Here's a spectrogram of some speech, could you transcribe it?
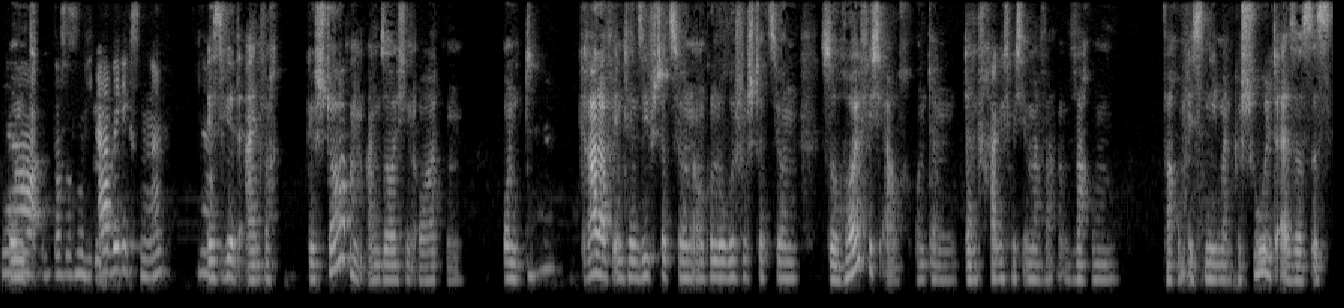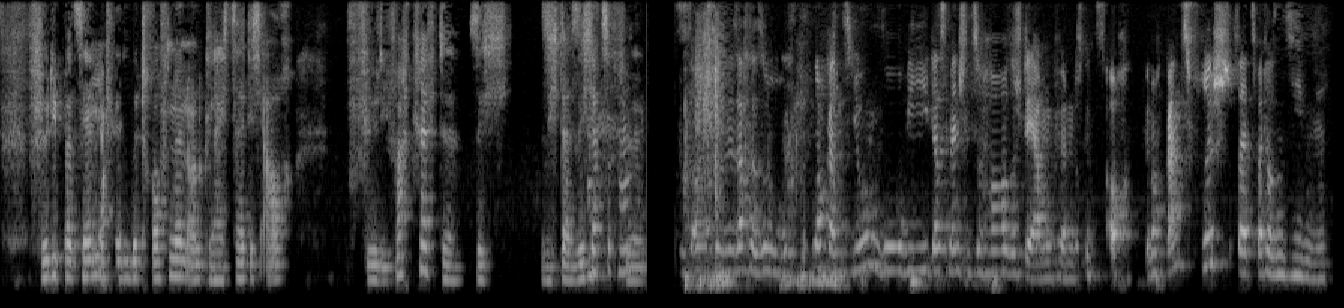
Ja, und das ist ein allerwenigsten, ne? Ja. Es wird einfach gestorben an solchen Orten. Und mhm. gerade auf Intensivstationen, onkologischen Stationen so häufig auch. Und dann, dann frage ich mich immer, warum, warum ist niemand geschult? Also es ist für die Patienten, ja. für die Betroffenen und gleichzeitig auch für die Fachkräfte, sich, sich da sicher mhm. zu fühlen. Das ist auch so eine Sache, so noch ganz jung, so wie dass Menschen zu Hause sterben können. Das gibt es auch noch ganz frisch seit 2007.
